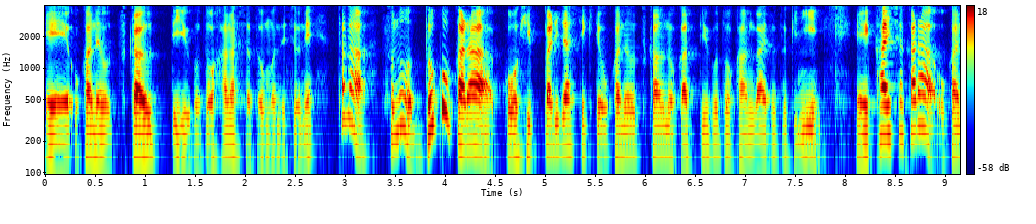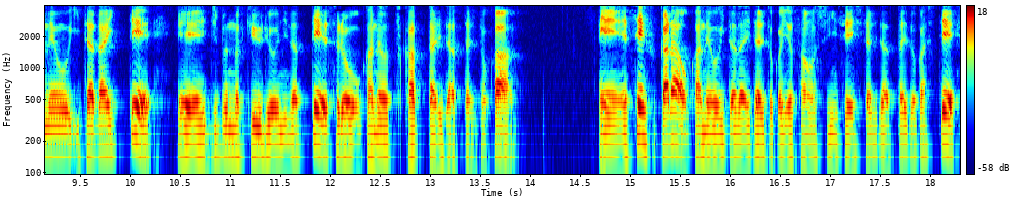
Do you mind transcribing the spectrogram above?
えー、お金を使うっていうことを話したと思うんですよね。ただ、そのどこからこう引っ張り出してきてお金を使うのかっていうことを考えたときに、えー、会社からお金をいただいて、えー、自分の給料になって、それをお金を使ったりだったりとか、えー、政府からお金をいただいたりとか予算を申請したりだったりとかして、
